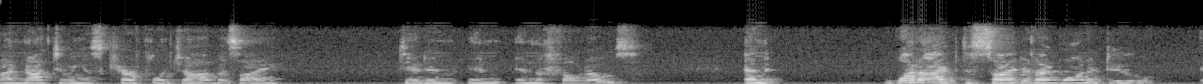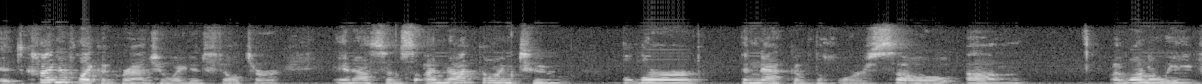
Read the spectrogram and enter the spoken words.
I'm not doing as careful a job as I did in, in, in the photos. And what I've decided I want to do, it's kind of like a graduated filter. In essence, I'm not going to blur the neck of the horse. So um, I want to leave,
